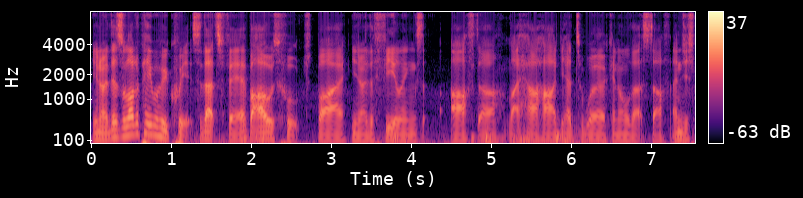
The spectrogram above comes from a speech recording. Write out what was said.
you know, there's a lot of people who quit, so that's fair. But I was hooked by you know the feelings after, like how hard you had to work and all that stuff, and just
